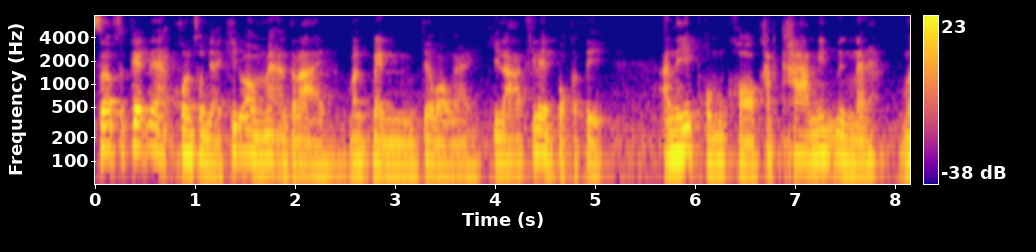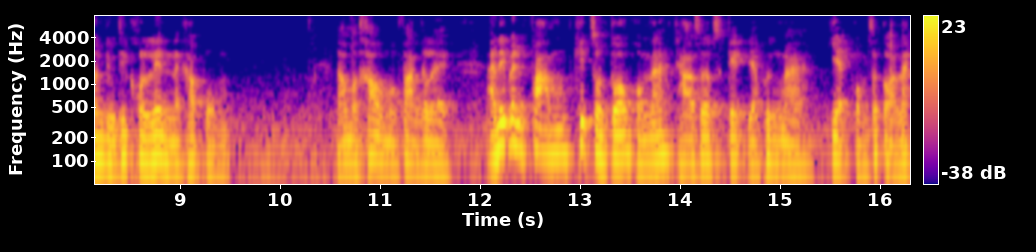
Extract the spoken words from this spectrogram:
เซิร์ฟสเก็ตเนี่ยคนส่วนใหญ่คิดว่ามันไม่อันตราย มันเป็นจะบอกไง กีฬาที่เล่นปกติ อันนี้ผมขอคัดค้านนิดนึงนะ มันอยู่ที่คนเล่นนะครับผม เรามาเข้ามาฟังกันเลย อันนี้เป็นความคิดส่วนตัวของผมนะ ชาวเซิร์ฟสเก็ตอย่าเพิ่งมาเกลียดผมซะก่อนละ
